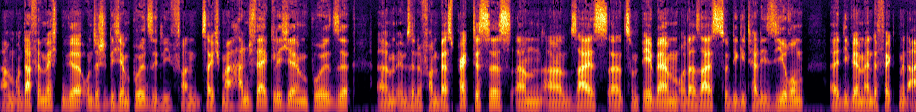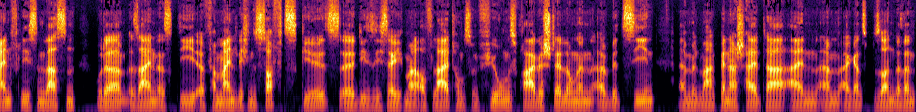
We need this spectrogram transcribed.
Ähm, und dafür möchten wir unterschiedliche Impulse liefern, sage ich mal, handwerkliche Impulse ähm, im Sinne von Best Practices, ähm, äh, sei es äh, zum PBAM oder sei es zur Digitalisierung, äh, die wir im Endeffekt mit einfließen lassen, oder seien es die äh, vermeintlichen Soft Skills, äh, die sich, sage ich mal, auf Leitungs- und Führungsfragestellungen äh, beziehen, äh, mit Marc Bennerscheid da einen, ähm, einen ganz besonderen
